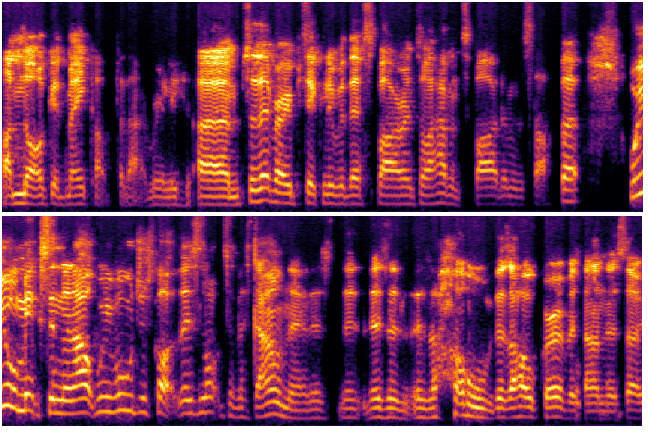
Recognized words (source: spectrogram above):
I'm not a good makeup for that really. Um, so they're very particular with their sparring, so I haven't sparred them and stuff. But we all mix in and out. We've all just got there's lots of us down there. There's there's a there's a whole there's a whole crew of us down there. So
